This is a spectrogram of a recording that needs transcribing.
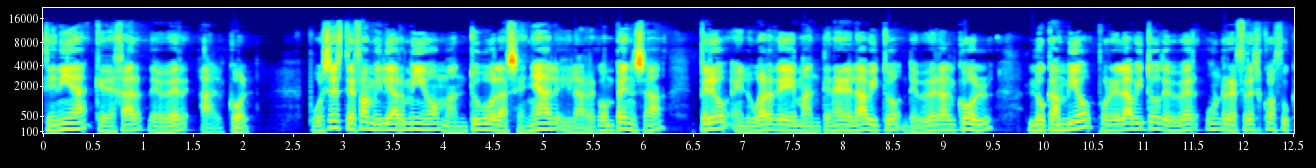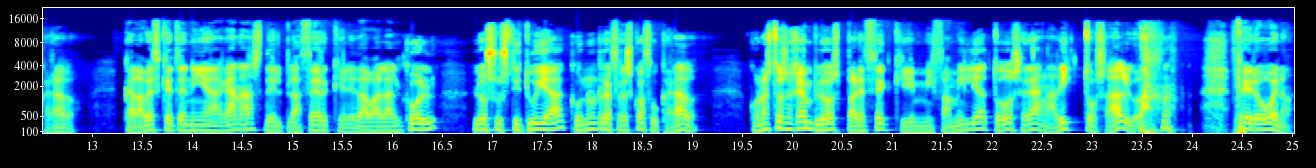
tenía que dejar de beber alcohol. Pues este familiar mío mantuvo la señal y la recompensa, pero en lugar de mantener el hábito de beber alcohol, lo cambió por el hábito de beber un refresco azucarado. Cada vez que tenía ganas del placer que le daba el alcohol, lo sustituía con un refresco azucarado. Con estos ejemplos parece que en mi familia todos eran adictos a algo. Pero bueno,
